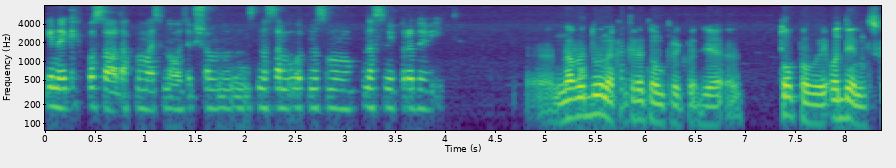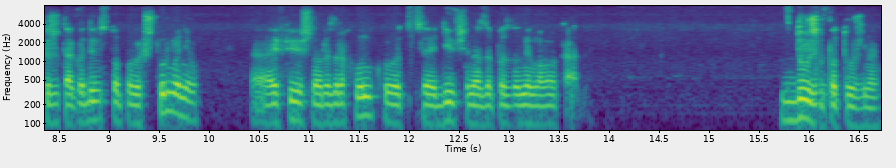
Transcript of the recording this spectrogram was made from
і на яких посадах ну, мається на увазі, якщо на сам, от, на самому на самій передовій. Е, Наведу на конкретному прикладі Е, топовий, один, скажу так, один з топових штурманів ефівішного розрахунку це дівчина за позивним авокадо. Дуже потужна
